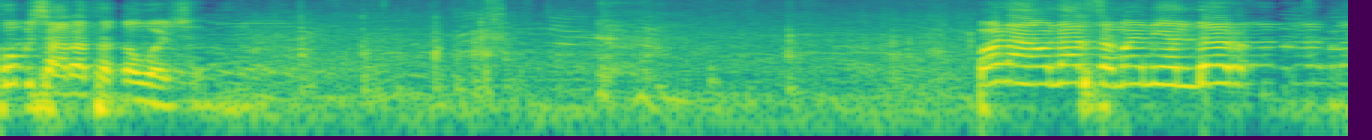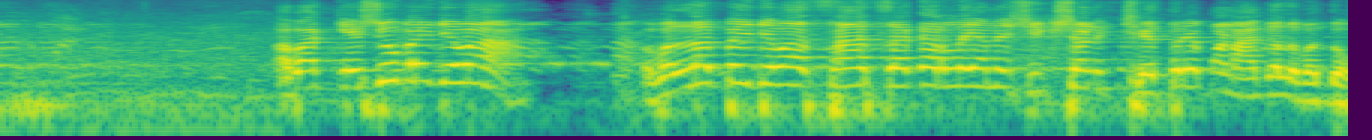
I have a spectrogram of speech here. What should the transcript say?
ખૂબ સારા થતો હોય છે. પણ આવનાર સમયની અંદર આવા કેશુભાઈ જેવા, વલ્લભભાઈ જેવા સાથ સહકાર લઈ અને શિક્ષણ ક્ષેત્રે પણ આગળ વધો.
